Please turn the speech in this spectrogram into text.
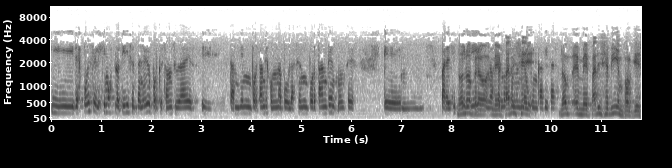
y después elegimos Plotier y Centenario porque son ciudades eh, también importantes con una población importante, entonces eh, no, no, pero me parece, no, eh, me parece bien porque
